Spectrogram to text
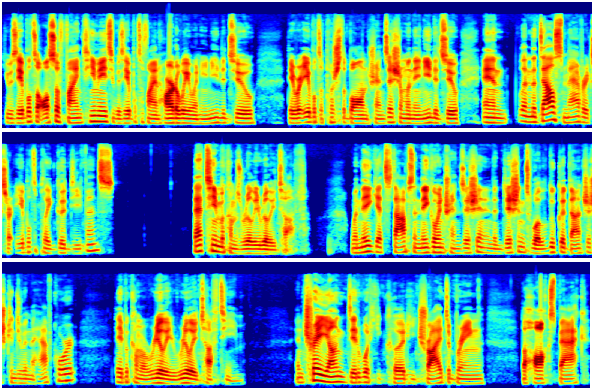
he was able to also find teammates. He was able to find Hardaway when he needed to. They were able to push the ball in transition when they needed to. And when the Dallas Mavericks are able to play good defense, that team becomes really, really tough. When they get stops and they go in transition, in addition to what Luka Doncic can do in the half court, they become a really, really tough team. And Trae Young did what he could. He tried to bring the Hawks back,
